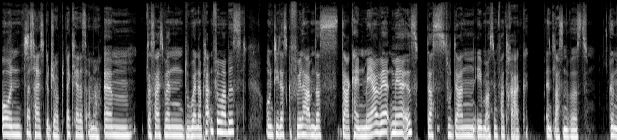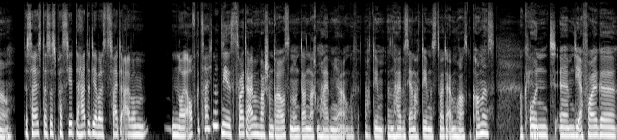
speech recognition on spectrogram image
Und Was heißt gedroppt? Erklär das einmal. Ähm, das heißt, wenn du bei einer Plattenfirma bist und die das Gefühl haben, dass da kein Mehrwert mehr ist, dass du dann eben aus dem Vertrag entlassen wirst. Genau. Das heißt, das ist passiert, da hattet ihr aber das zweite Album neu aufgezeichnet? Nee, das zweite Album war schon draußen und dann nach einem halben Jahr ungefähr, nachdem, also ein halbes Jahr nachdem das zweite Album rausgekommen ist. Okay. Und ähm, die Erfolge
